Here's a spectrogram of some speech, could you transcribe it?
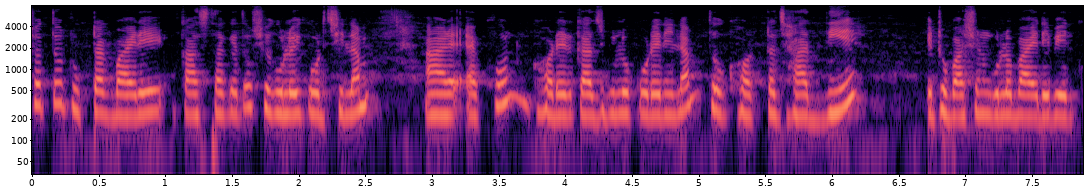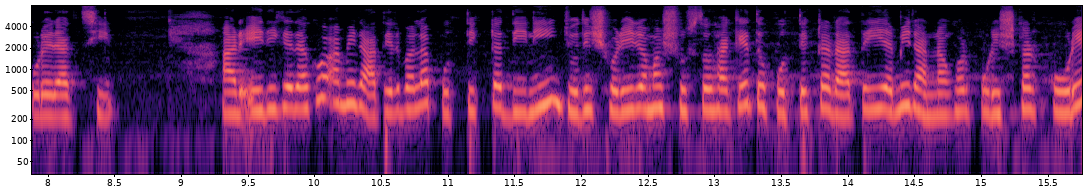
সত্ত্বেও টুকটাক বাইরে কাজ থাকে তো সেগুলোই করছিলাম। আর এখন ঘরের কাজগুলো করে নিলাম। তো ঘরটা ঝাড় দিয়ে একটু বাসনগুলো বাইরে বের করে রাখছি। আর এইদিকে দেখো, আমি রাতের বেলা প্রত্যেকটা দিনই যদি শরীর আমার সুস্থ থাকে, তো প্রত্যেকটা রাতেই আমি রান্নাঘর পরিষ্কার করে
